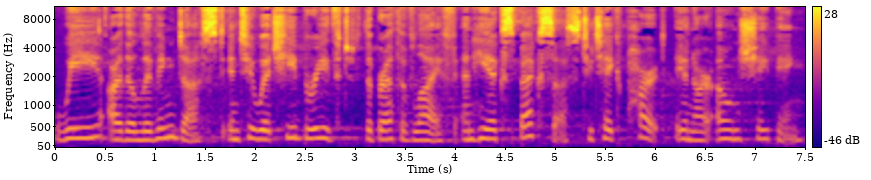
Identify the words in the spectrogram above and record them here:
We are the living dust into which He breathed the breath of life, and He expects us to take part in our own shaping.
